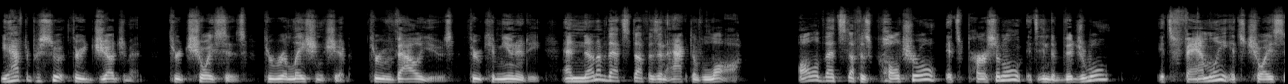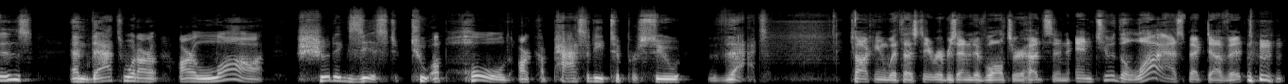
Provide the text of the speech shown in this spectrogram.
You have to pursue it through judgment, through choices, through relationship, through values, through community. And none of that stuff is an act of law. All of that stuff is cultural. It's personal. It's individual. It's family. It's choices. And that's what our, our law should exist to uphold our capacity to pursue that. talking with uh, State Representative Walter Hudson, and to the law aspect of it,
